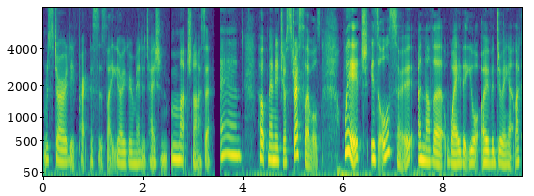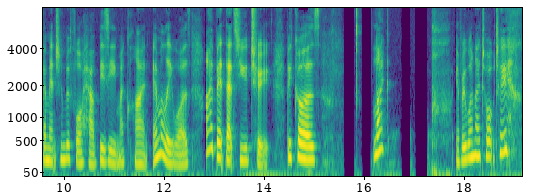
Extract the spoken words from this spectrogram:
restorative practices like yoga, and meditation, much nicer, and help manage your stress levels, which is also another way that you're overdoing it. Like I mentioned before, how busy my client Emily was. I bet that's you too, because like everyone I talk to,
